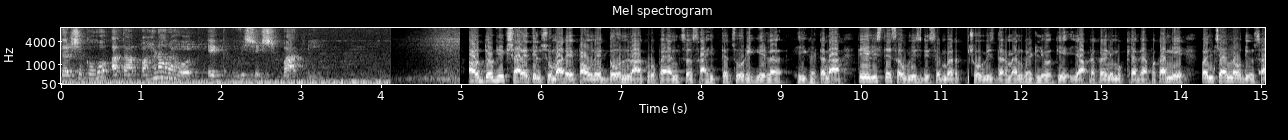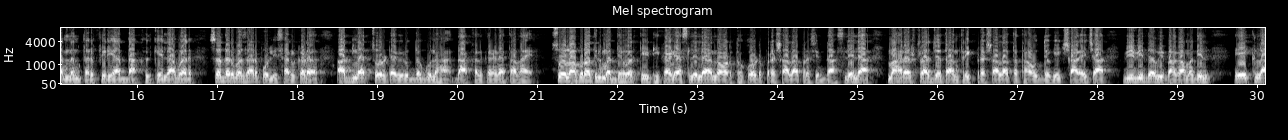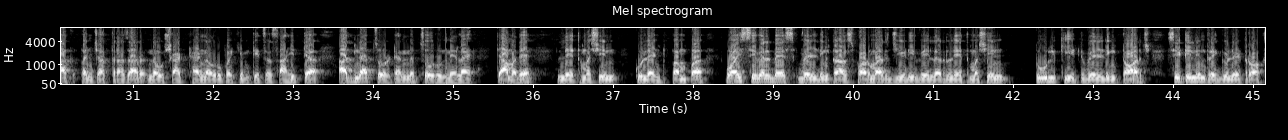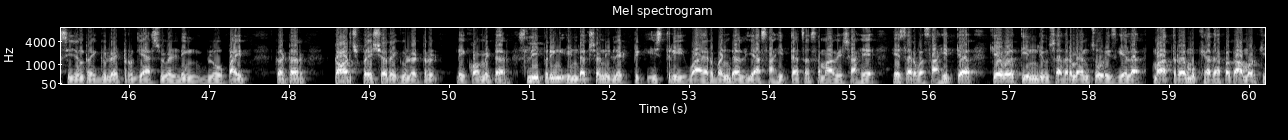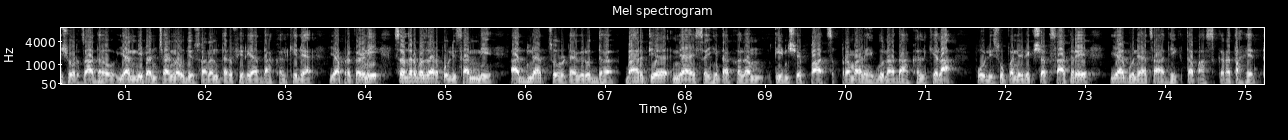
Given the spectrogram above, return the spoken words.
दर्शक हो आता पाहणार आहोत एक विशेष बातमी. औद्योगिक शाळेतील सुमारे पावणे दोन लाख रुपयांचं साहित्य चोरी गेलं. ही घटना तेवीस ते सव्वीस डिसेंबर चोवीस दरम्यान घडली होती. या प्रकरणी मुख्याध्यापकांनी पंच्याण्णव दिवसांनंतर फिर्याद दाखल केल्यावर सदर बाजार पोलिसांकडे अज्ञात चोरट्याविरुद्ध गुन्हा दाखल करण्यात आलाय. सोलापुरातील मध्यवर्ती ठिकाणी असलेल्या नॉर्थकोट प्रशाला प्रसिद्ध असलेल्या महाराष्ट्र राज्य तांत्रिक प्रशाला तथा औद्योगिक शाळेच्या विविध विभागामधील एक लाख पंच्याहत्तर हजार नऊशे अठ्ठ्याण्णव रुपये किमतीचं साहित्य अज्ञात चोरट्यांना चोरून नेलंय. त्यामध्ये lathe machine coolant pump vice civil base welding transformer GD velar lathe machine tool kit welding torch acetylene regulator oxygen regulator gas welding blow pipe cutter torch pressure regulator tachometer slip ring induction electric इस्त्री wire bundle या साहित्याचा समावेश आहे. हे सर्व साहित्य केवळ तीन दिवसादरम्यान चोरीस गेलं. मात्र मुख्याध्यापक अमोर किशोर जाधव यांनी पंच्याण्णव दिवसानंतर फिर्याद दाखल केल्या. या प्रकरणी सदर बाजार पोलिसांनी अज्ञात चोरट्याविरुद्ध भारतीय न्याय संहिता कलम तीनशे पाच प्रमाणे गुन्हा दाखल केला. पोलीस उपनिरीक्षक साखरे या गुन्ह्याचा अधिक तपास करत आहेत.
